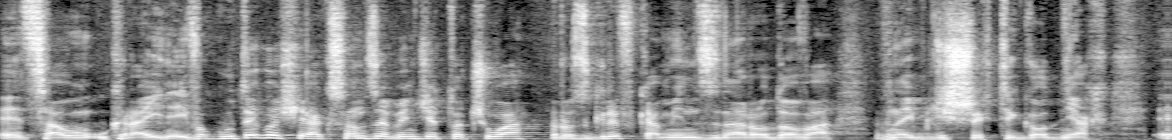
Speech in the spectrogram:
e, całą Ukrainę. I wokół tego się, jak sądzę, będzie toczyła rozgrywka międzynarodowa w najbliższych tygodniach e, e,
